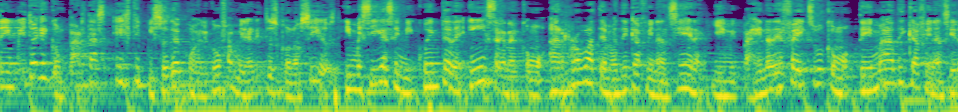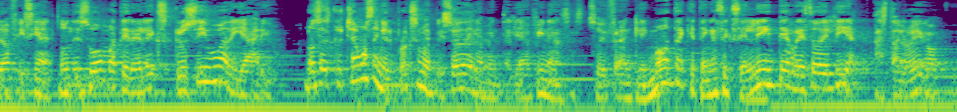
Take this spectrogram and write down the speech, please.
Te invito a que compartas este episodio con algún familiar y tus conocidos y me sigas en mi cuenta de Instagram como arroba temática financiera y en mi página de Facebook como temática financiera oficial, donde subo material exclusivo a diario. Nos escuchamos en el próximo episodio de La Mentalidad Finanzas. Soy Franklin Mota, que tengas excelente resto del día. Hasta luego.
